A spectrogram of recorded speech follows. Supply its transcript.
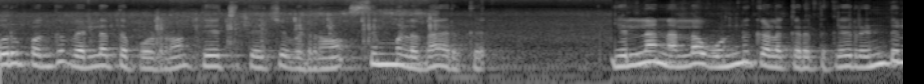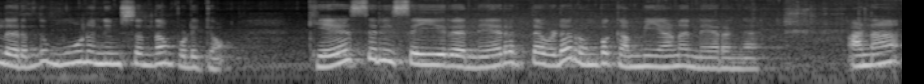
ஒரு பங்கு வெள்ளத்தை போடுறோம் தேய்ச்சி தேய்ச்சி விடுறோம். சிம்மில் தான் இருக்குது எல்லாம் நல்லா ஒன்று கலக்கிறதுக்கு ரெண்டுலேருந்து மூணு நிமிஷம்தான் பிடிக்கும். கேசரி செய்கிற நேரத்தை விட ரொம்ப கம்மியான நேரங்க. ஆனால்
